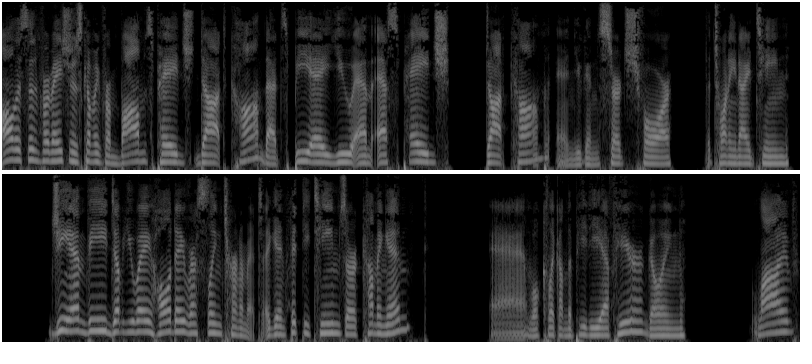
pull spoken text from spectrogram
All this information is coming from baumspage.com. That's B-A-U-M-S page.com and you can search for the 2019 GMVWA Holiday Wrestling Tournament. Again, 50 teams are coming in and we'll click on the PDF here going live.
